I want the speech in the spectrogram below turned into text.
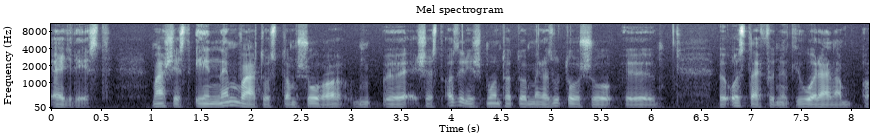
Egyrészt. Másrészt én nem változtam soha, és ezt azért is mondhatom, mert az utolsó osztályfőnöki órán a,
